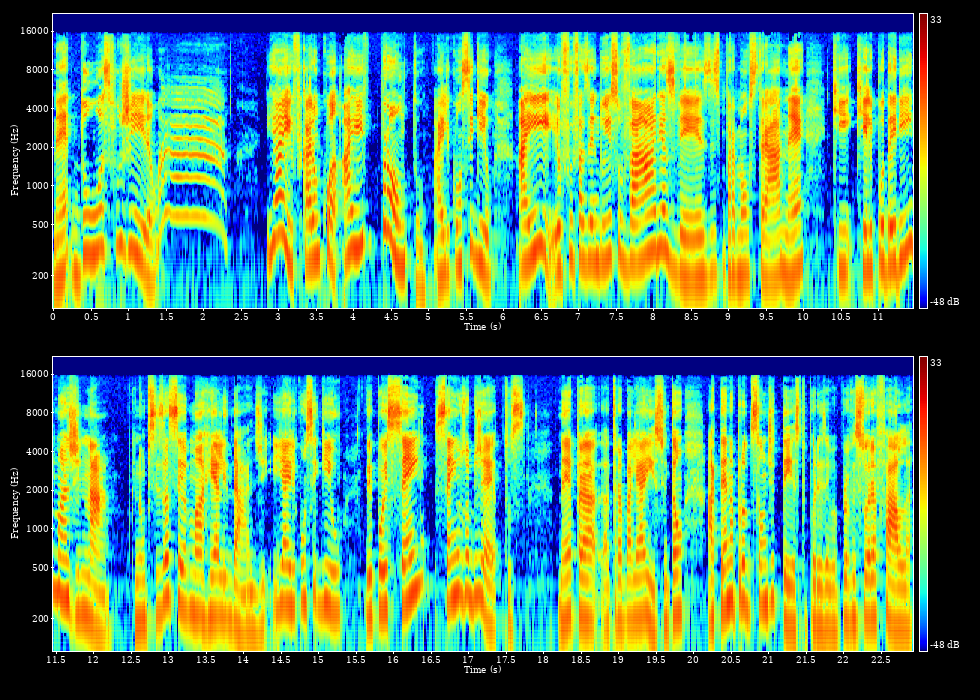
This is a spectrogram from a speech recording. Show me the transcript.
né? Duas fugiram. Ah! E aí, ficaram com. Aí, pronto. Aí ele conseguiu. Aí eu fui fazendo isso várias vezes para mostrar, né, que, que ele poderia imaginar, que não precisa ser uma realidade. E aí ele conseguiu. Depois, sem, sem os objetos, né, para trabalhar isso. Então, até na produção de texto, por exemplo, a professora fala:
